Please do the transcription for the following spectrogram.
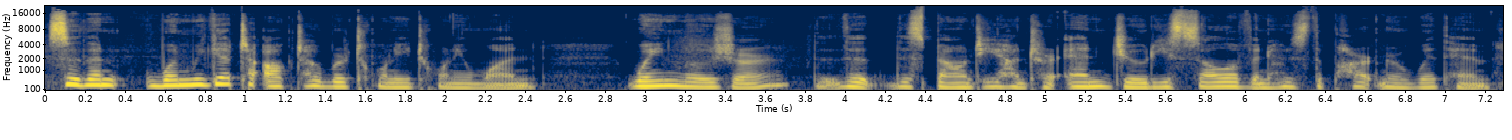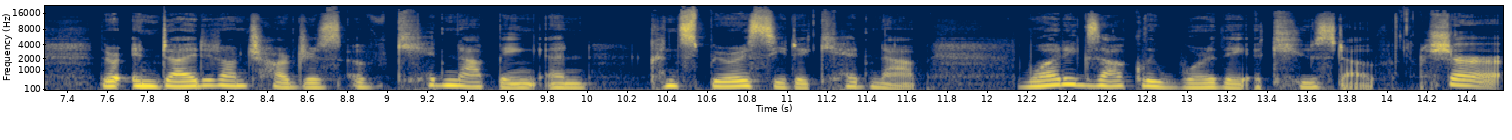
So then when we get to October 2021, Wayne Lozier, this bounty hunter, and Jody Sullivan, who's the partner with him, they're indicted on charges of kidnapping and conspiracy to kidnap. What exactly were they accused of? Sure.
